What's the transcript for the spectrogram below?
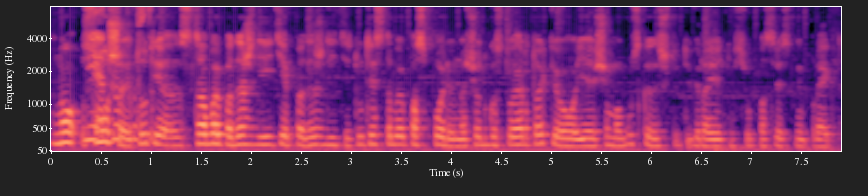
Ну, Нет, ну слушай, ну просто... тут я с тобой, подождите, подождите, тут я с тобой поспорю. Насчет Ghostwire Tokyo я еще могу сказать, что это вероятнее всего посредственный проект.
